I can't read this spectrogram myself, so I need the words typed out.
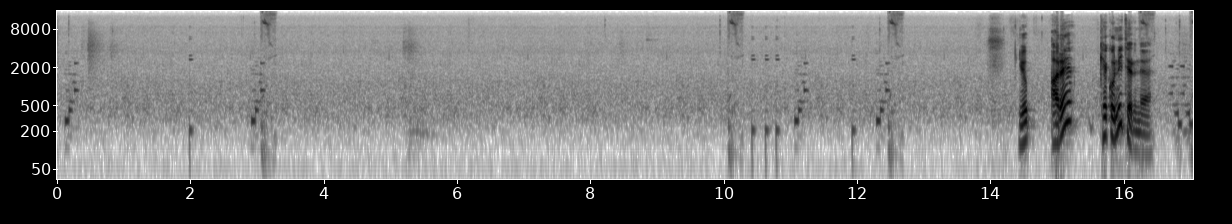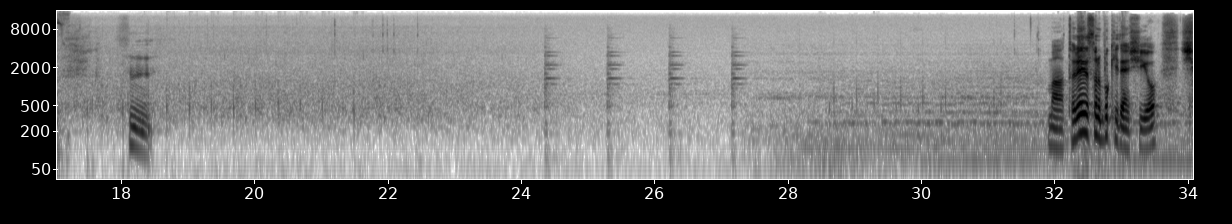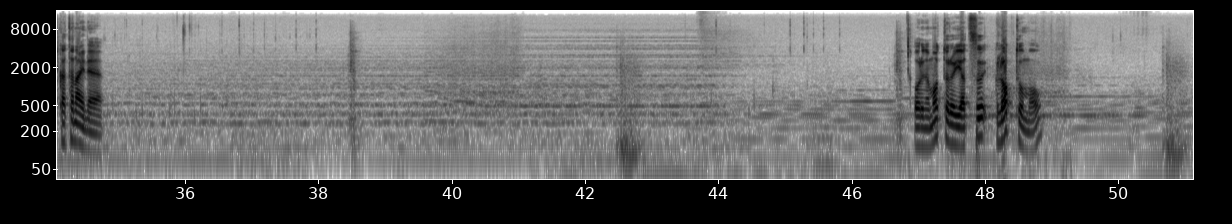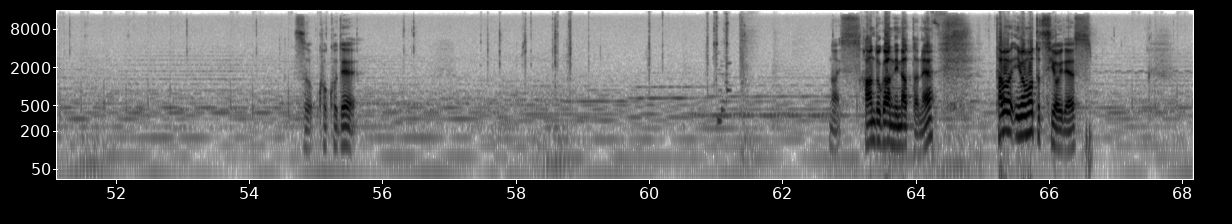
よあれ？結構似てるね。うん。まあ、とりあえずその武器でしよう。仕方ないね。俺の持ってるやつ、グロックと思う？そうここで。ナイス。ハンドガンになったね。多分今もっと強いです。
